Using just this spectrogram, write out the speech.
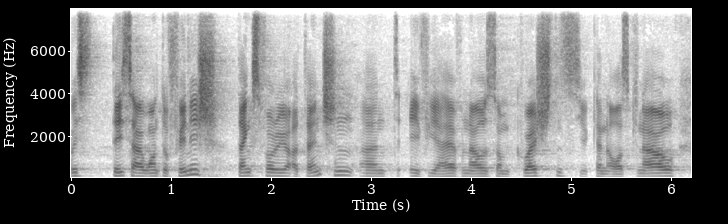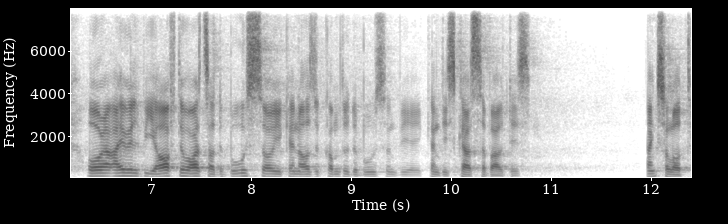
With this, I want to finish. Thanks for your attention. And if you have now some questions, you can ask now, or I will be afterwards at the booth, so you can also come to the booth and we can discuss about this. Thanks a lot.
